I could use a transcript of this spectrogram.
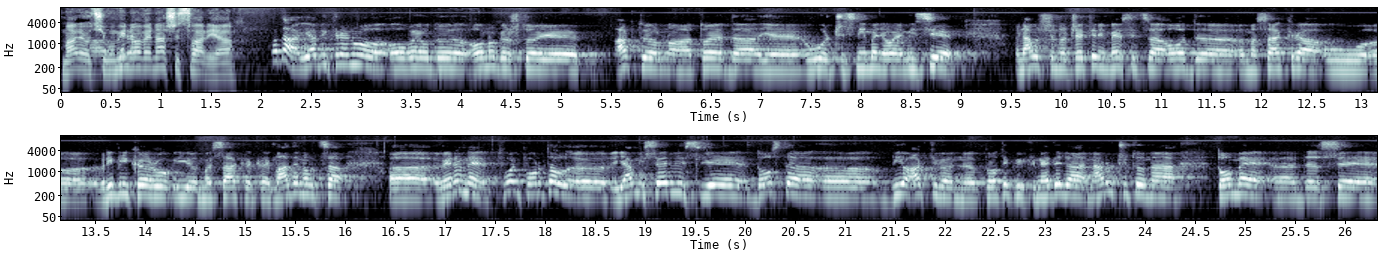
Mare, hoćemo mi nove naše stvari, ja? Pa da, ja bih krenuo ovaj, od onoga što je aktuelno, a to je da je uoči snimanja ove emisije navršeno četiri meseca od uh, masakra u uh, Ribnikaru i od masakra kraj Mladenovca. Verane, tvoj portal Javni servis je dosta bio aktivan proteklih nedelja, naročito na tome da se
